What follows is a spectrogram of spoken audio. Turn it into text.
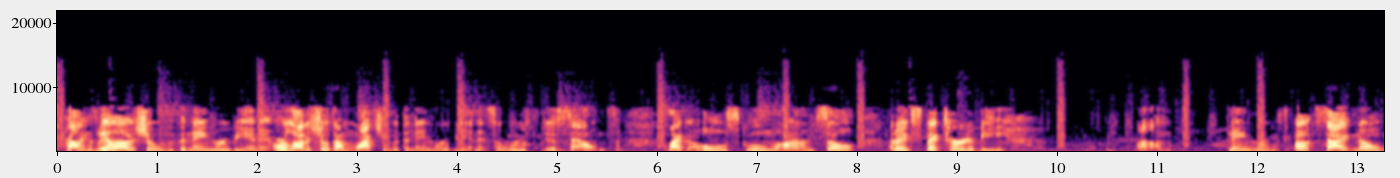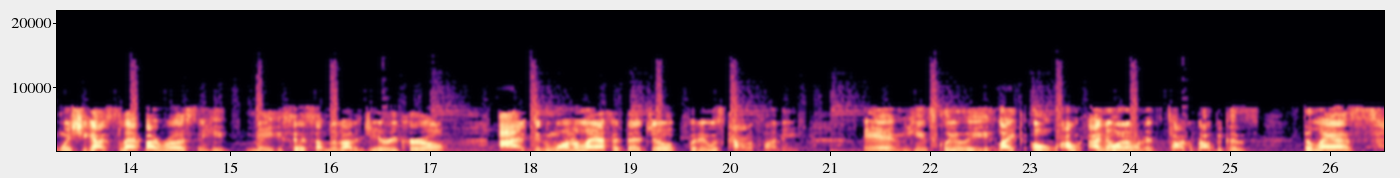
Probably because we have a lot of shows with the name Ruby in it, or a lot of shows I'm watching with the name Ruby in it. So Ruth just sounds like an old school mom. So I don't expect her to be um, named Ruth. Uh, side note: when she got slapped by Russ and he made said something about a Jheri curl, I didn't want to laugh at that joke, but it was kind of funny. And he's clearly like, oh, I, I know what I wanted to talk about because the last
